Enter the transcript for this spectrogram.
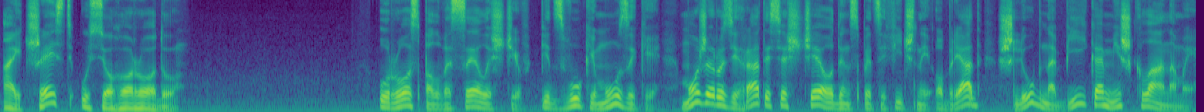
а й честь усього роду. У розпал веселищів під звуки музики може розігратися ще один специфічний обряд шлюбна бійка між кланами.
